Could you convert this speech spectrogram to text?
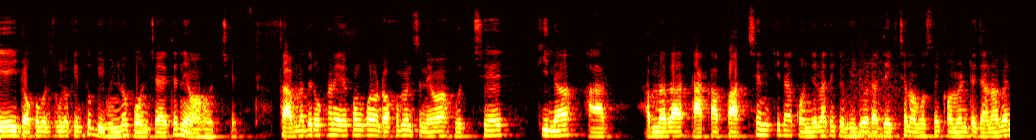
এই ডকুমেন্টসগুলো কিন্তু বিভিন্ন পঞ্চায়েতে নেওয়া হচ্ছে। তো আপনাদের ওখানে এরকম কোনো ডকুমেন্টস নেওয়া হচ্ছে কি না আর আপনারা টাকা পাচ্ছেন কি না কোন জেলা থেকে ভিডিওটা দেখছেন, অবশ্যই কমেন্টে জানাবেন।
